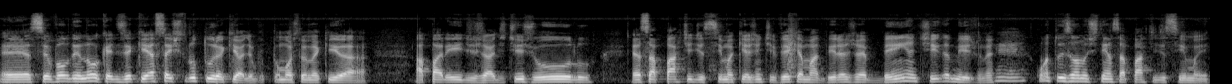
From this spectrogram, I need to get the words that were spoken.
É, seu Valdenor, quer dizer que essa estrutura aqui, olha, estou mostrando aqui a, a parede já de tijolo, essa parte de cima aqui a gente vê que a madeira já é bem antiga mesmo, né? É. Quantos anos tem essa parte de cima aí?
